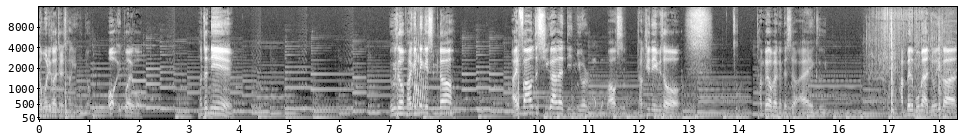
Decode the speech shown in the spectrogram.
대머리가 될 상이군요. 어, 이거 뭐야 이거? 환자님 여기서 발견된 게 있습니다. I found cigarette in your mouth. 당신의 입에서 담배가 발견됐어요. 아이 그 담배는 몸에 안 좋으니까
